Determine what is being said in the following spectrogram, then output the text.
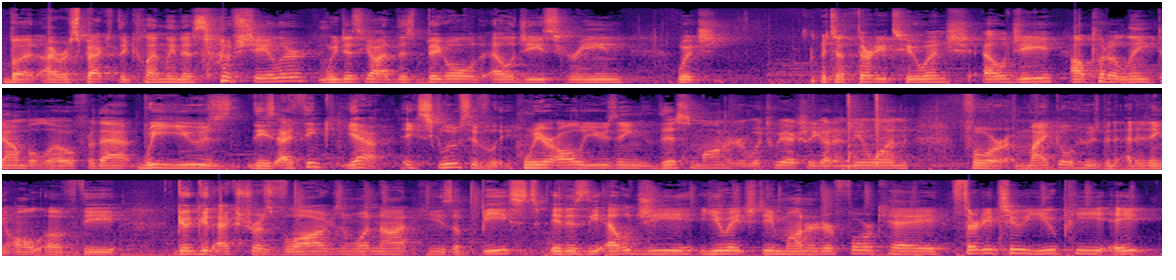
but I respect the cleanliness of Shaler. We just got this big old LG screen, which it's a 32 inch LG. I'll put a link down below for that. We use these, I think, yeah, exclusively. We are all using this monitor, which we actually got a new one for Michael, who's been editing all of the Good Good Extras vlogs and whatnot. He's a beast. It is the LG UHD monitor 4K 32 UP8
